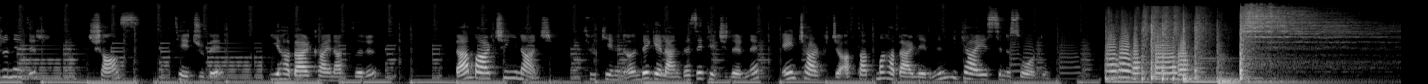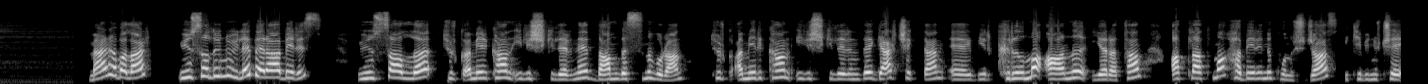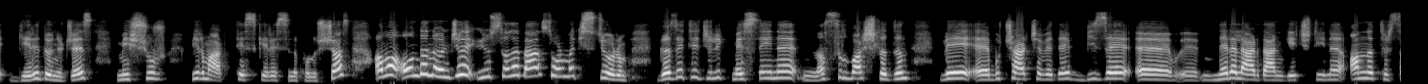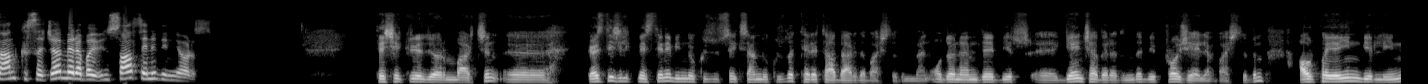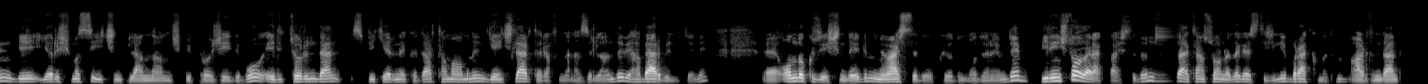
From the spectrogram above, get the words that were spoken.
sırrı nedir? Şans, tecrübe, iyi haber kaynakları. Ben Barçın İnanç. Türkiye'nin önde gelen gazetecilerine en çarpıcı atlatma haberlerinin hikayesini sordum. Merhabalar, Ünsal Ünlü ile beraberiz. Ünsal'la Türk-Amerikan ilişkilerine damgasını vuran, Türk-Amerikan ilişkilerinde gerçekten e, bir kırılma anı yaratan atlatma haberini konuşacağız. 2003'e geri döneceğiz. Meşhur 1 Mart tezkeresini konuşacağız. Ama ondan önce Ünsal'a ben sormak istiyorum. Gazetecilik mesleğine nasıl başladın ve e, bu çerçevede bize e, e, nerelerden geçtiğini anlatırsan kısaca. Merhaba Ünsal, seni dinliyoruz. Teşekkür ediyorum Barçın. Ee, Gazetecilik mesleğine 1989'da TRT Haber'de başladım ben. O dönemde bir e, Genç Haber adında bir projeyle başladım. Avrupa Yayın Birliği'nin bir yarışması için planlanmış bir projeydi bu. Editöründen spikerine kadar tamamının gençler tarafından hazırlandığı bir haber bülteni. 19 yaşındaydım, üniversitede okuyordum o dönemde. Bilinçli olarak başladım. Zaten sonra da gazeteciliği bırakmadım. Ardından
